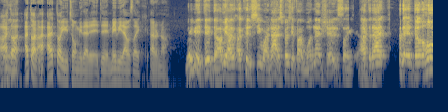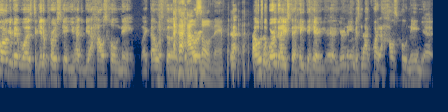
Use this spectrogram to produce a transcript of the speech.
I know? thought I thought I, I thought you told me that it, did. Maybe that was like I don't know. Maybe it did though. I mean, I, I couldn't see why not, especially if I won that shit. It's like Yeah. after that, the, the whole argument was to get a pro skate, you had to be a household name. Like that was the, the word. Household name. That was the word that I used to hate to hear. Your name is not quite a household name yet.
